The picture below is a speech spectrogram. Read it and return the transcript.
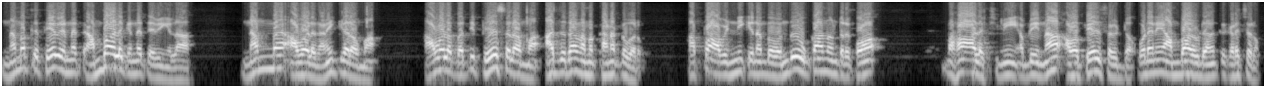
நமக்கு தேவை என்ன அம்பாளுக்கு என்ன தேவைங்களா? நம்ம அவளை நினைக்கிறோமா? அவளை பத்தி பேசலாமா? அதுதான் நம்ம கணக்கு வரும். அப்ப அவ இன்னைக்கு நம்ம வந்து உட்கார்ந்துட்டு இருக்கோம். மகாலட்சுமி அப்படின்னா அவ பேர் சொல்லிட்டோம். உடனே அம்பாளுடைய எனக்கு கிடைச்சிடும்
